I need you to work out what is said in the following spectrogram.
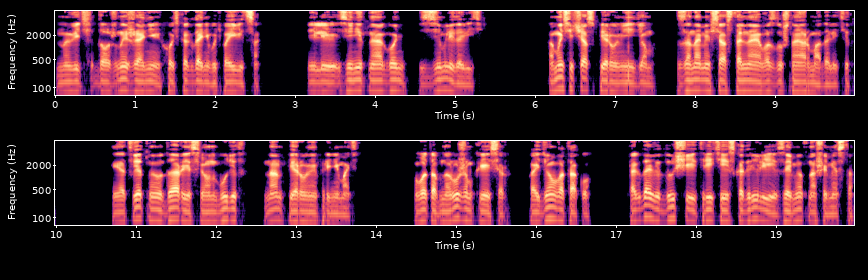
но ведь должны же они хоть когда-нибудь появиться. Или зенитный огонь с земли давить. А мы сейчас первыми идем, за нами вся остальная воздушная армада летит. И ответный удар, если он будет, нам первыми принимать. Вот обнаружим крейсер, пойдем в атаку. Тогда ведущий третьей эскадрильи займет наше место.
